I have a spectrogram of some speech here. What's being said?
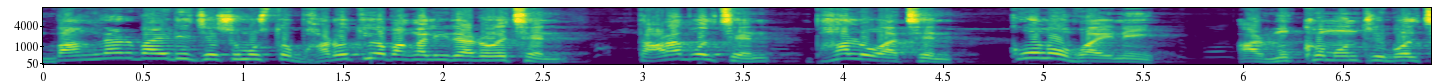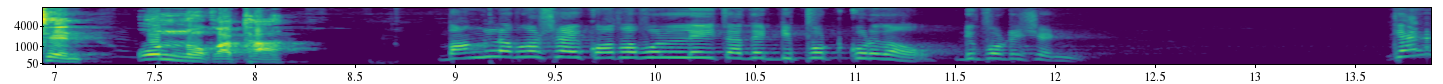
বাংলার বাইরে যে সমস্ত ভারতীয় বাঙালিরা রয়েছেন তারা বলছেন ভালো আছেন কোনো ভয় নেই। আর মুখ্যমন্ত্রী বলছেন অন্য কথা। বাংলা ভাষায় কথা বললেই তাদের ডিপোর্ট করে দাও ডিপোর্টেশন কেন?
